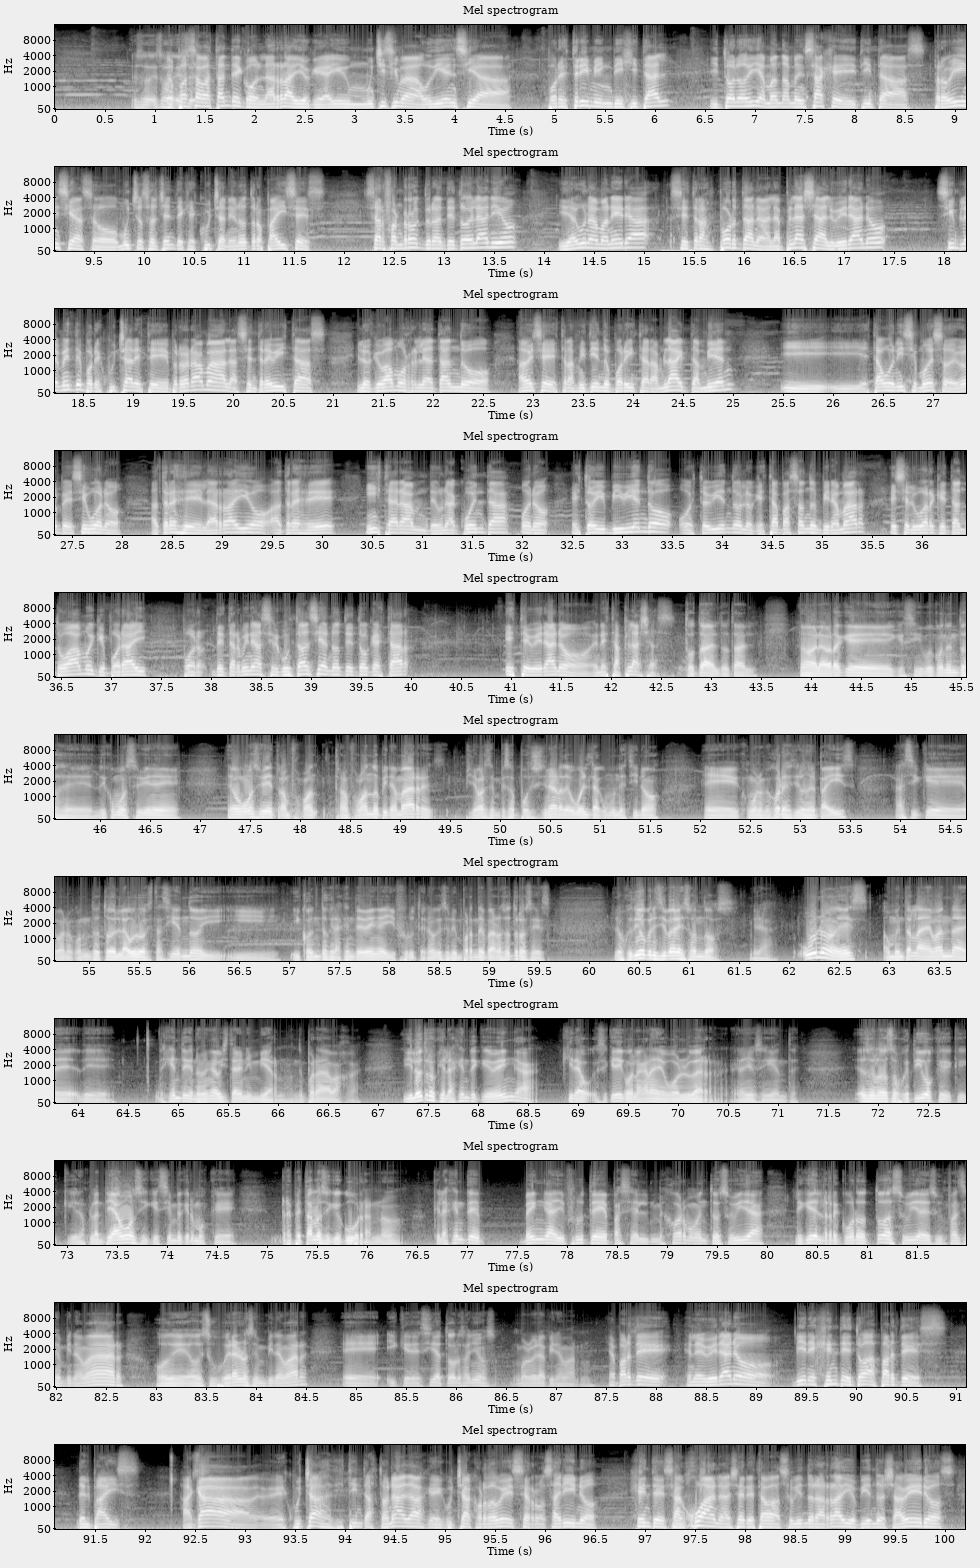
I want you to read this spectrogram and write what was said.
Eso, eso, Nos eso- pasa bastante con la radio, que hay muchísima audiencia por streaming digital y todos los días mandan mensajes de distintas provincias o muchos oyentes que escuchan en otros países surf and rock durante todo el año y de alguna manera se transportan a la playa al verano simplemente por escuchar este programa, las entrevistas y lo que vamos relatando, a veces transmitiendo por Instagram Live también. Y, está buenísimo eso, de golpe decir, bueno, a través de la radio, a través de Instagram, de una cuenta, bueno, estoy viviendo o estoy viendo lo que está pasando en Pinamar, ese lugar que tanto amo y que por ahí, por determinadas circunstancias, no te toca estar este verano en estas playas. Total, total. No, la verdad que, que sí, muy contentos de, cómo se viene, de cómo se viene transforman- transformando Pinamar. Pinamar se empezó a posicionar de vuelta como un destino, eh, como los mejores destinos del país. Así que, bueno, contento de todo el laburo que está haciendo y, contentos que la gente venga y disfrute, ¿no? Que es lo importante para nosotros es. Los objetivos principales son dos. Mira, uno es aumentar la demanda de, gente que nos venga a visitar en invierno, en temporada baja. Y el otro es que la gente que venga quiera, se quede con la gana de volver el año siguiente. Esos son los dos objetivos que nos planteamos y que siempre queremos que respetarlos y que ocurran, ¿no? Que la gente venga, disfrute, pase el mejor momento de su vida, le quede el recuerdo toda su vida de su infancia en Pinamar o de, sus veranos en Pinamar eh, y que decida todos los años volver a Pinamar, ¿no? Y aparte, en el verano viene gente de todas partes del país. Acá eh, escuchás distintas tonadas, escuchás cordobeses, rosarino, gente de San Juan. Ayer estaba subiendo la radio pidiendo llaveros.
